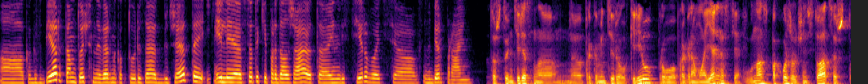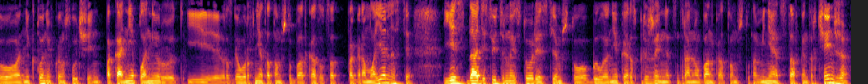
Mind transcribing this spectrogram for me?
а, как Сбер, там точно, наверное, как-то урезают бюджеты или все-таки продолжают э, инвестировать в Сбер Прайм? То, что интересно э, прокомментировал Кирилл про программу лояльности. У нас похожа очень ситуация, что никто ни в коем случае пока не планирует и разговоров нет о том, чтобы отказываться от программ лояльности. Есть, да, действительно история с тем, что было некое распоряжение Центрального банка о том, что там меняется ставка интерченджа.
